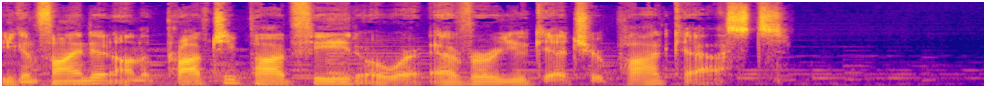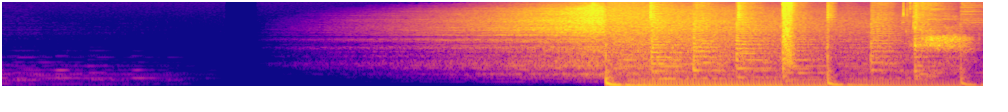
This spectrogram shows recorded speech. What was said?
You can find it on the Prop G Pod feed or wherever you get your podcasts.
